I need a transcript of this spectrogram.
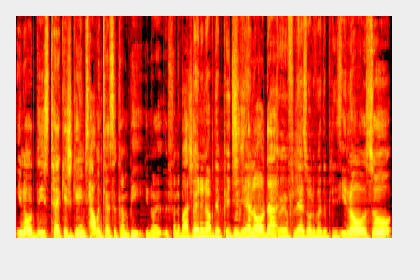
you know these Turkish games, how intense it can be. You know, Fenerbahce burning up the pitch and, and all that, throwing flares all over the place. You know, so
